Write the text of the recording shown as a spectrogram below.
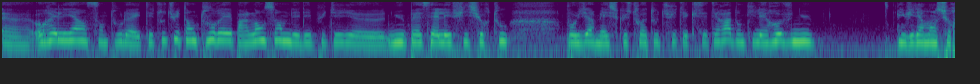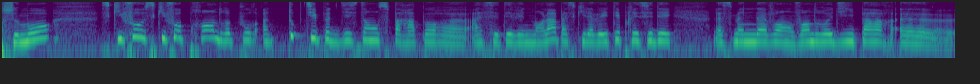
euh Aurélien Santoul a été tout de suite entouré par l'ensemble des députés Nupes, LFI surtout, pour lui dire mais excuse-toi tout de suite, etc. Donc il est revenu évidemment sur ce mot. Ce qu'il faut, ce faut prendre pour un tout petit peu de distance par rapport euh, à cet événement-là, parce qu'il avait été précédé la semaine d'avant, vendredi, par euh,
